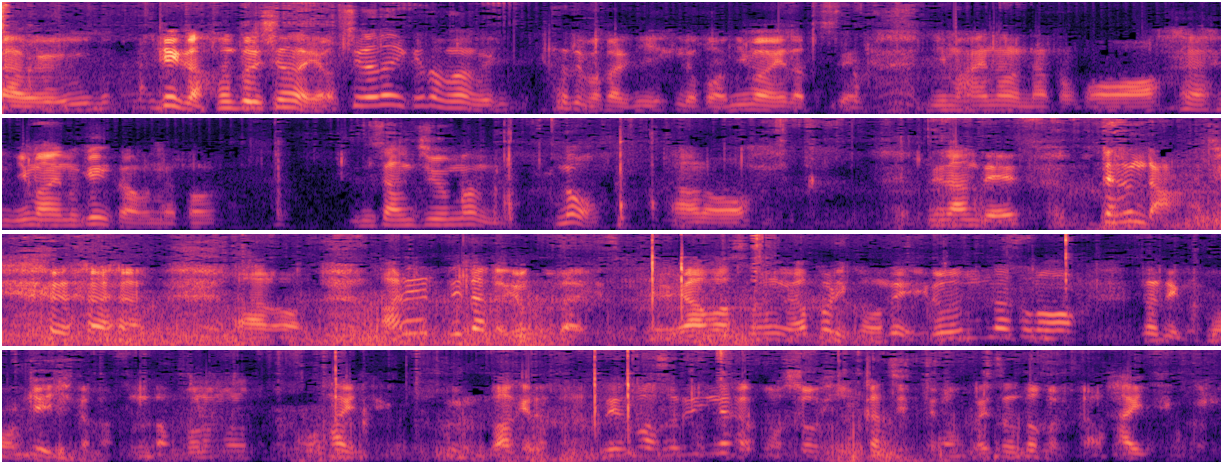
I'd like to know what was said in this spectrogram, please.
あの、原価本当に知らないよ。知らないけど、まあ、例えば仮に、こう、2万円だとして、2万円なのになんかこう、2万円の原価をなんか、2、30万の、あの、値段で売ってるんだ あの、あれってなんか良くないですいや、まあ、その、やっぱりこうね、いろんなその、なんていうかこう、経費とか、そんなものものとかこう入ってくるわけだから。で、まあ、それになんかこう、商品価値っていうのは別のところから入ってくる。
